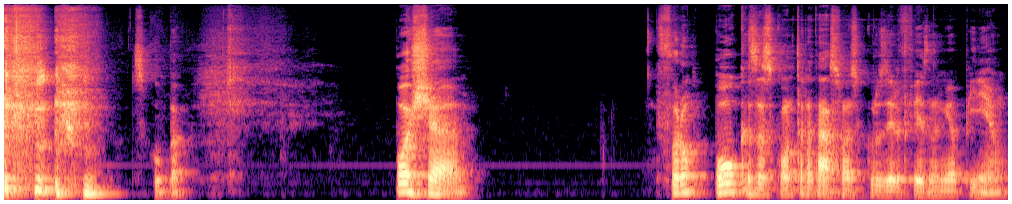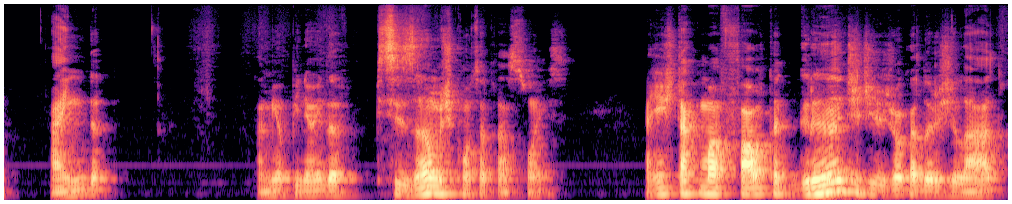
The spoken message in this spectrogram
Desculpa. Poxa, foram poucas as contratações que o Cruzeiro fez, na minha opinião, ainda na minha opinião, ainda precisamos de contratações. A gente está com uma falta grande de jogadores de lado.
